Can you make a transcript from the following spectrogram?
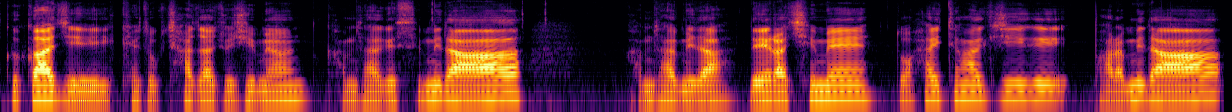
끝까지 계속 찾아주시면 감사하겠습니다. 감사합니다. 내일 아침에 또 화이팅 하시기 바랍니다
